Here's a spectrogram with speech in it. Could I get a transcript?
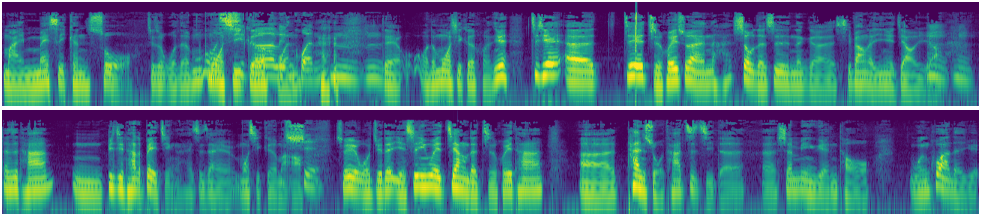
My Mexican Soul》，就是我的墨西哥灵魂，嗯嗯，对，我的墨西哥魂，因为这些呃这些指挥虽然受的是那个西方的音乐教育啊，嗯嗯，但是他嗯，毕竟他的背景还是在墨西哥嘛啊、是，所以我觉得也是因为这样的指挥他，呃探索他自己的呃生命源头、文化的源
